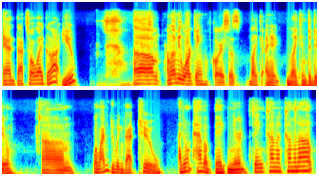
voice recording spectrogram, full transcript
and that's all I got. You? Um, I'm gonna be working, of course, as like I like him to do. Um, Well, I'm doing that too. I don't have a big nerd thing kind of coming up.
